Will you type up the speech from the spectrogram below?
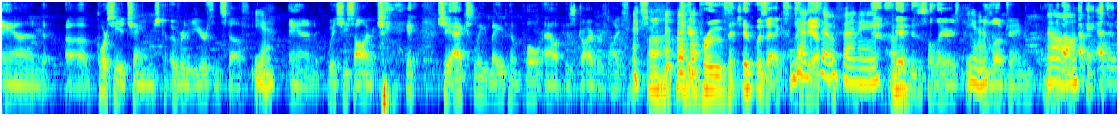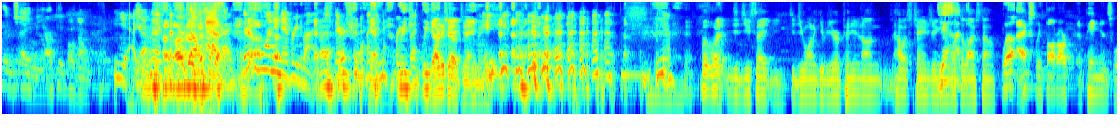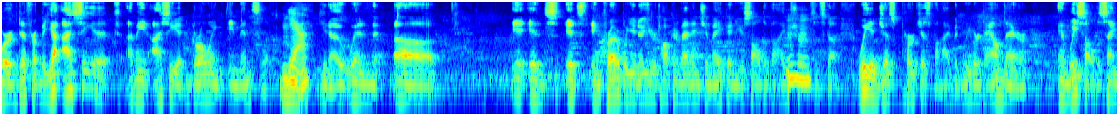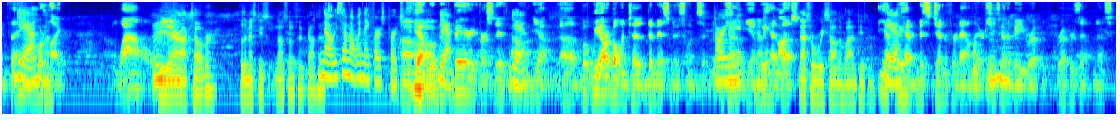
and uh, of course he had changed over the years and stuff. Yeah. And when she saw him, she, she actually made him pull out his driver's license to prove that it was actually That's him. so funny. it is hilarious. Yeah. We love Jamie. Well, Oh. okay, other than Jamie, our people don't. Yeah, Yeah. you know it's okay. Other Don't have There's Yeah. one in every bunch. There's one in every We, bunch. we got to go, Jamie. yeah. But what did you say? Did you want to give your opinion on how it's changing Yeah, and I the thought- lifestyle? Well, I actually thought our opinions were different, but yeah, I see it. I mean, I see it growing immensely. Yeah. You know, when uh, it, it's it's incredible. You know, you were talking about in Jamaica, and you saw the Vibe Mhm. shirts and stuff. We had just purchased Vibe, and we were down there, and we saw the same thing. Yeah. We're like, wow. Were you there in October for the Miss New No Swimsuit contest? No, he's talking about when they first purchased Oh. it. Yeah, we'll be yeah. very first. Uh, Yeah. yeah. Uh, but we are going to the Miss New Swimsuit. Are you? So, yeah, we have. Uh, That's where we saw the Vibe people. Yeah, Yeah. we have Miss Jennifer down there. She's Mhm. going to be rep- representing us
